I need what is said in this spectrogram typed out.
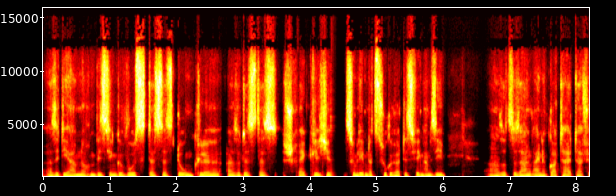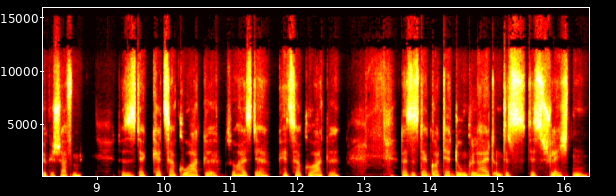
also die haben noch ein bisschen gewusst, dass das Dunkle, also dass das Schreckliche zum Leben dazugehört. Deswegen haben sie äh, sozusagen eine Gottheit dafür geschaffen. Das ist der Quetzalcoatl, so heißt der Quetzalcoatl. Das ist der Gott der Dunkelheit und des, des Schlechten.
